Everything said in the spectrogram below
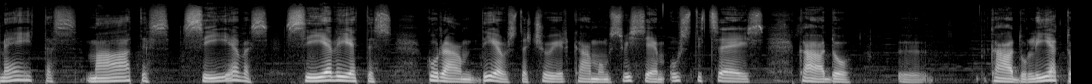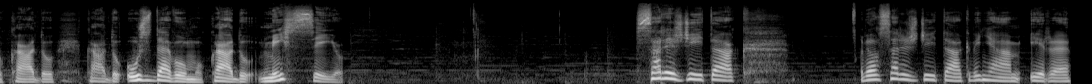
meitas, mātes, sievas, sievietes, kurām Dievs taču ir kā mums visiem uzticējis kādu, eh, kādu lietu, kādu, kādu uzdevumu, kādu misiju. Sarežģītāk, vēl sarežģītāk viņām ir uh,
